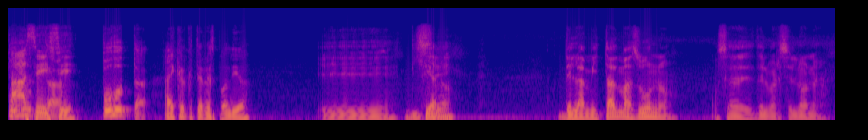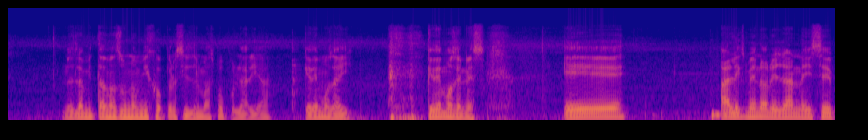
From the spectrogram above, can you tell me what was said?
Ah, sí, Puta, sí. Puta. Ahí creo que te respondió. Eh, dice, ¿Sí o no? de la mitad más uno, o sea, es del Barcelona. No es la mitad más uno, mijo, pero sí es del más popular, ya. Quedemos ahí. Quedemos en eso. Eh, Alex Mena Orellana dice,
